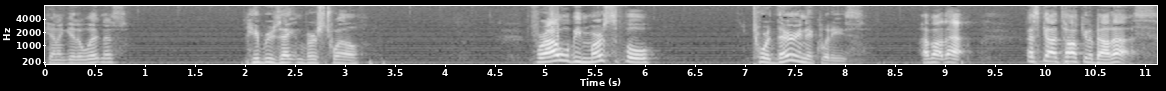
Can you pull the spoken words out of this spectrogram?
Can I get a witness? Hebrews 8 and verse 12. For I will be merciful toward their iniquities. How about that? That's God talking about us.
